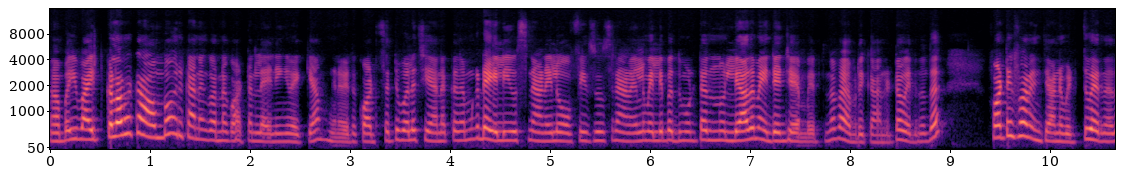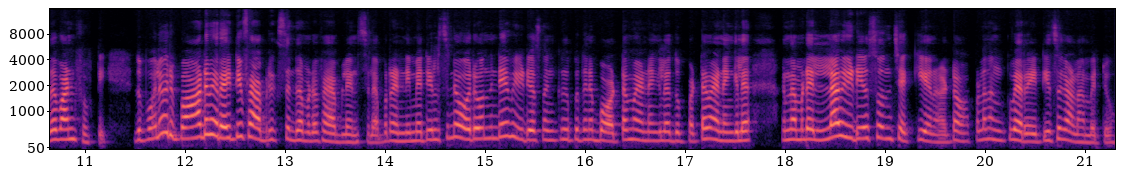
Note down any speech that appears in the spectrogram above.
അപ്പോൾ ഈ വൈറ്റ് കളറൊക്കെ ആകുമ്പോൾ ഒരു കനം കുറഞ്ഞ കോട്ടൺ ലൈനിങ് വെക്കാം. ഇങ്ങനെ ഒരു കോട്ട് സെറ്റ് പോലെ ചെയ്യാനൊക്കെ നമുക്ക് ഡെയിലി യൂസിനാണെങ്കിലും ഓഫീസ് യൂസിനാണെങ്കിലും വലിയ ബുദ്ധിമുട്ടൊന്നും ഇല്ലാതെ മെയിന്റെയിൻ ചെയ്യാൻ പറ്റുന്ന ഫാബ്രിക്കാണ് കേട്ടോ വരുന്നത്. ഫോർട്ടി ഫോർ ഇഞ്ചാണ് വിട്ട് വരുന്നത് വൺ ഫിഫ്റ്റി. ഇതുപോലെ ഒരുപാട് വെറൈറ്റി ഫാബ്രിക്സ് ഉണ്ട് നമ്മുടെ ഫാബ്ലൻസിൽ അപ്പോൾ റെഡി മെറ്റീരിയൽസിന്റെ ഓരോന്നിന്റെയും വീഡിയോസ് നിങ്ങൾക്ക് ഇപ്പോൾ ഇതിന് ബോട്ടം വേണമെങ്കിൽ ദുപ്പട്ട വേണമെങ്കിൽ നമ്മുടെ എല്ലാ വീഡിയോസും ഒന്ന് ചെക്ക് ചെയ്യണം കേട്ടോ. അപ്പോൾ നിങ്ങൾക്ക് വെറൈറ്റീസ് കാണാൻ പറ്റും.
